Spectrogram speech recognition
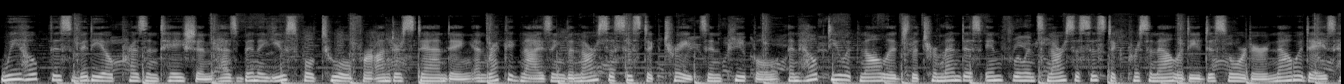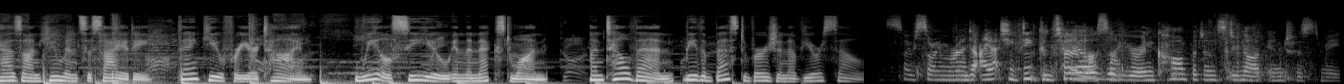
We hope this video presentation has been a useful tool for understanding and recognizing the narcissistic traits in people and helped you acknowledge the tremendous influence narcissistic personality disorder nowadays has on human society. Thank you for your time. We'll see you in the next one. Until then, be the best version of yourself. So sorry, Miranda. I actually did confirm Details last of your incompetence do not interest me.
